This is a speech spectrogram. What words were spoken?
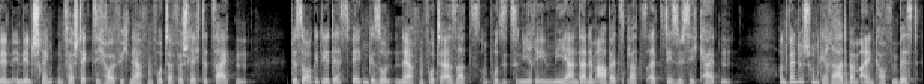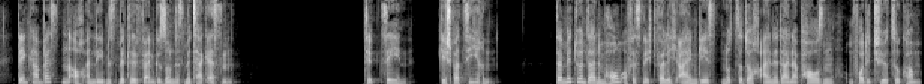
denn in den Schränken versteckt sich häufig Nervenfutter für schlechte Zeiten. Besorge dir deswegen gesunden Nervenfutterersatz und positioniere ihn näher an deinem Arbeitsplatz als die Süßigkeiten. Und wenn du schon gerade beim Einkaufen bist, denke am besten auch an Lebensmittel für ein gesundes Mittagessen. Tipp 10. Geh spazieren. Damit du in deinem Homeoffice nicht völlig eingehst, nutze doch eine deiner Pausen, um vor die Tür zu kommen.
